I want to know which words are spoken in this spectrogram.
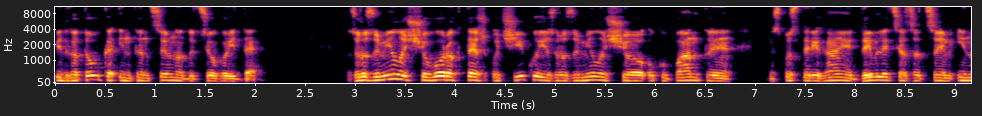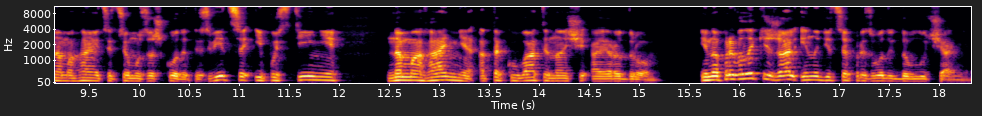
підготовка інтенсивно до цього йде. Зрозуміло, що ворог теж очікує, зрозуміло, що окупанти спостерігають, дивляться за цим і намагаються цьому зашкодити. Звідси і постійні намагання атакувати наші аеродроми. І на превеликий жаль, іноді це призводить до влучання.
